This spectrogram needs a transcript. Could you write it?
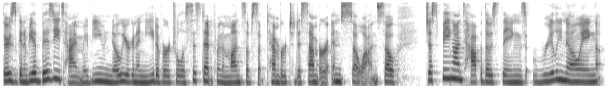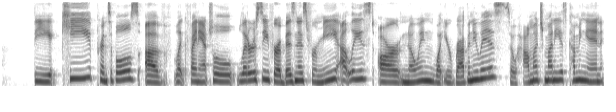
there's going to be a busy time. Maybe you know you're going to need a virtual assistant from the months of September to December and so on. So just being on top of those things, really knowing the key principles of like financial literacy for a business for me at least are knowing what your revenue is so how much money is coming in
